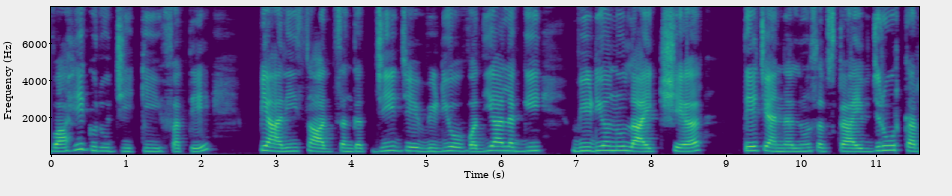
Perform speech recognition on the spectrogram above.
ਵਾਹਿਗੁਰੂ ਜੀ ਕੀ ਫਤਿਹ। ਪਿਆਰੀ ਸਾਧ ਸੰਗਤ ਜੀ, ਜੇ ਵੀਡੀਓ ਵਧੀਆ ਲੱਗੀ, ਵੀਡੀਓ ਨੂੰ ਲਾਈਕ, ਸ਼ੇਅਰ ਤੇ ਚੈਨਲ ਨੂੰ ਸਬਸਕ੍ਰਾਈਬ ਜਰੂਰ ਕਰਨਾ।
